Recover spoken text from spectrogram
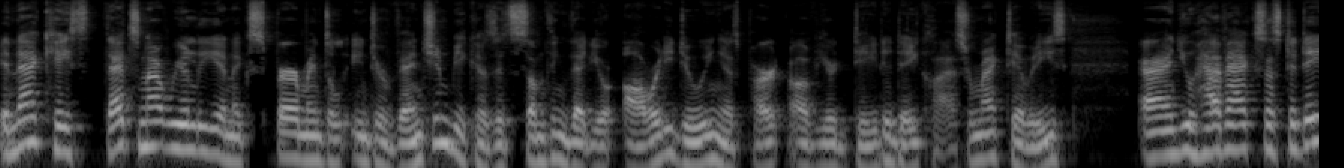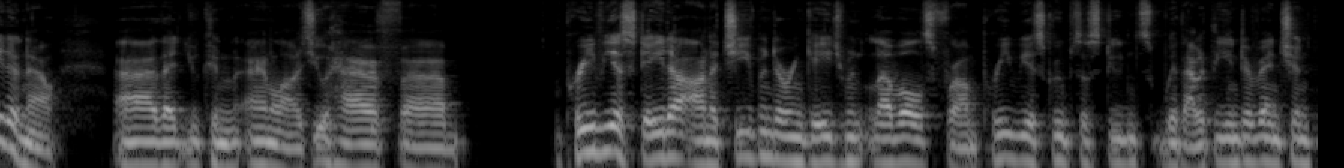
In that case, that's not really an experimental intervention because it's something that you're already doing as part of your day-to-day -day classroom activities and you have access to data now uh, that you can analyze. You have uh, previous data on achievement or engagement levels from previous groups of students without the intervention,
